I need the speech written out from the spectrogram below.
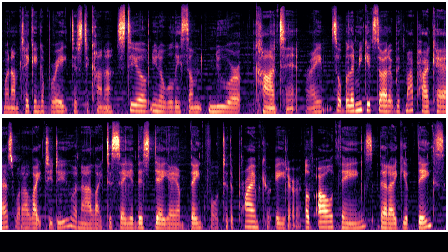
when I'm taking a break, just to kind of still, you know, release some newer content, right? So, but let me get started with my podcast, what I like to do. And I like to say, in this day, I am thankful to the prime creator of all things that I give thanks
